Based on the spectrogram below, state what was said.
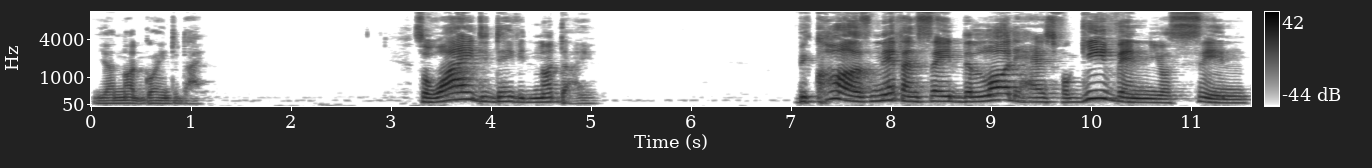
You are not going to die. So why did David not die? Because Nathan said, The Lord has forgiven your sin.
